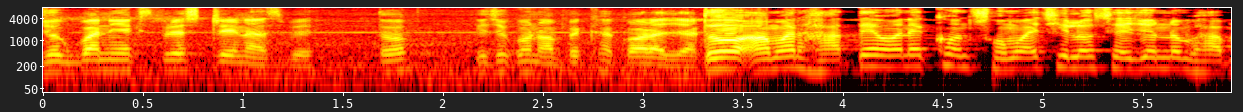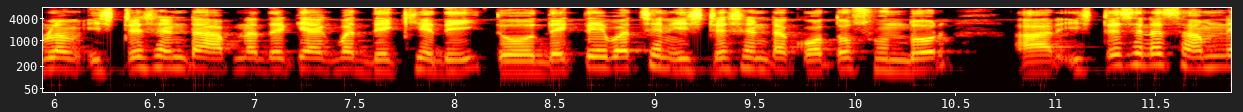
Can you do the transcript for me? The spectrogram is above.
যোগবাণী এক্সপ্রেস ট্রেন আসবে। তো কিছুক্ষণ অপেক্ষা করা যাক। তো আমার হাতে অনেকক্ষণ সময় ছিল সেই জন্য ভাবলাম স্টেশনটা আপনাদেরকে একবার দেখিয়ে দিই। তো দেখতেই পাচ্ছেন স্টেশনটা কত সুন্দর। আর স্টেশনের সামনে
